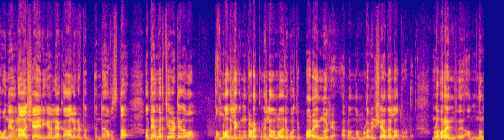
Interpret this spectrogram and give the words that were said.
തോന്നിയ ഒരു ആശയമായിരിക്കാം അല്ലെങ്കിൽ ആ കാലഘട്ടത്തിന്റെ അവസ്ഥ അദ്ദേഹം വരച്ച് കാട്ടിയതാവാം. നമ്മളതിലേക്കൊന്നും കടക്കുന്നില്ല നമ്മളതിനെക്കുറിച്ച് പറയുന്നില്ല. കാരണം നമ്മുടെ വിഷയം അതല്ലാത്തതുകൊണ്ട്. നമ്മൾ പറയുന്നത് അന്നും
